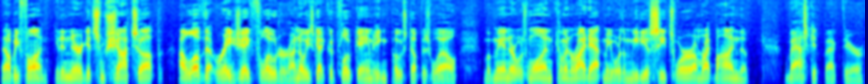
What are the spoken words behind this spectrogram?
that'll be fun. Get in there, get some shots up. I love that Ray J floater. I know he's got good float game, he can post up as well. But man, there was one coming right at me where the media seats were. I'm right behind the basket back there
